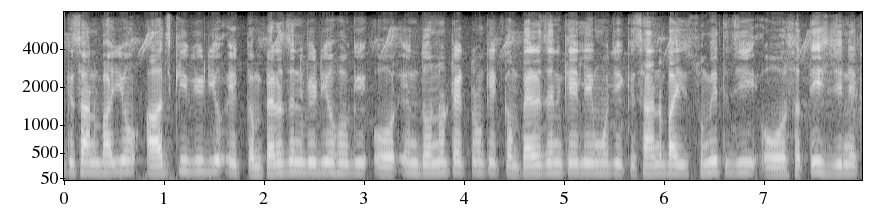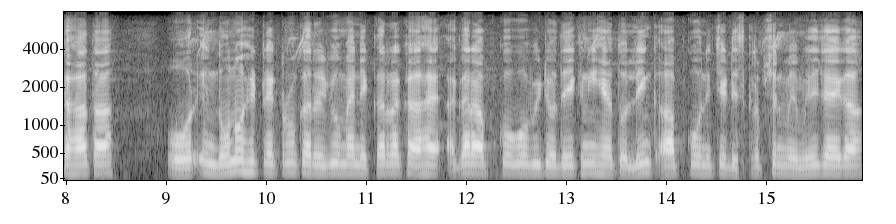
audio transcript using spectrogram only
किसान भाइयों, आज की वीडियो एक कंपैरिजन वीडियो होगी और इन दोनों ट्रैक्टरों के कंपैरिजन के लिए मुझे किसान भाई सुमित जी और सतीश जी ने कहा था और इन दोनों ही ट्रैक्टरों का रिव्यू मैंने कर रखा है। अगर आपको वो वीडियो देखनी है तो लिंक आपको नीचे डिस्क्रिप्शन में मिल जाएगा।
